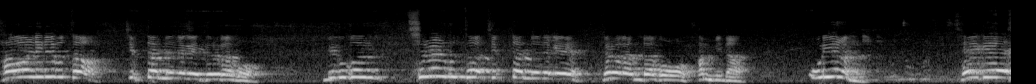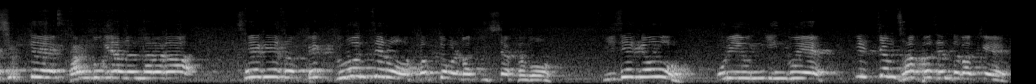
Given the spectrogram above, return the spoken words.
4월 1일부터 집단 면역에 들어가고 미국은 7월부터 집단 면역에 들어간다고 합니다. 우리는 세계 10대 강국이라는 나라가 세계에서 102번째로 접종을 받기 시작하고 이제 겨우 우리 인구의 1.4%밖에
